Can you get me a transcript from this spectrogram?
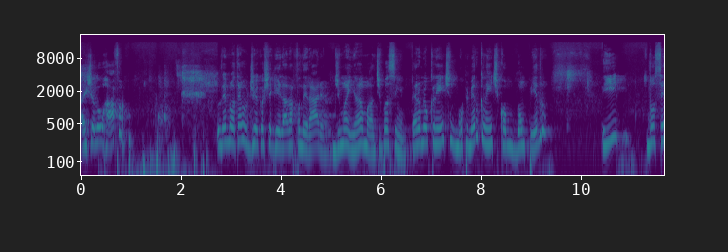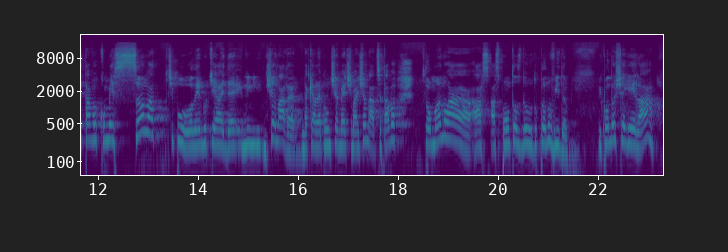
Aí chegou o Rafa. Eu lembro até o dia que eu cheguei lá na funerária, de manhã, mano. Tipo assim, era o meu cliente, meu primeiro cliente como Dom Pedro. E você tava começando a. Tipo, eu lembro que a ideia. Não tinha nada. Naquela época não tinha match mais, não tinha nada. Você tava tomando a- as, as pontas do, do plano vida. E quando eu cheguei lá,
